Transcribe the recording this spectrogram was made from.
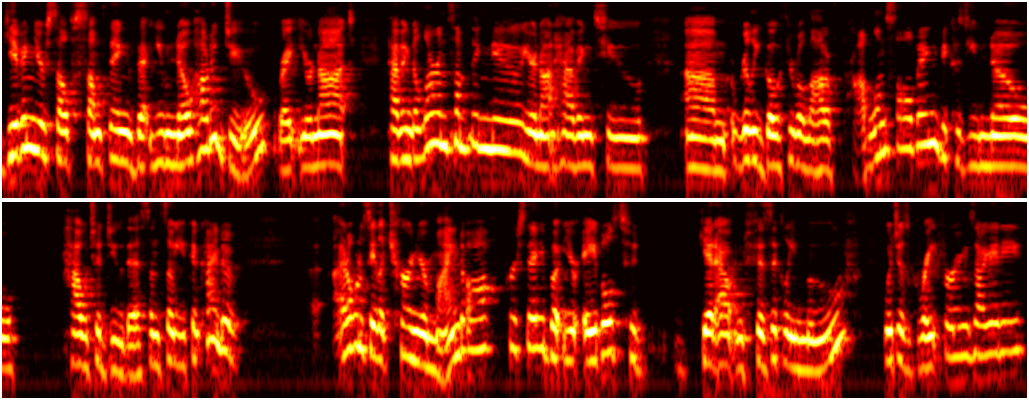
giving yourself something that you know how to do, right? You're not having to learn something new. You're not having to um, really go through a lot of problem solving because you know how to do this. And so you can kind of, I don't want to say like turn your mind off per se, but you're able to get out and physically move which is great for anxiety.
